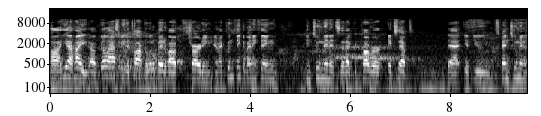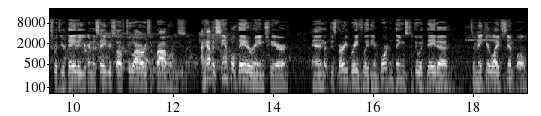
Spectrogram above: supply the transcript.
Uh, yeah, hi. Uh, Bill asked me to talk a little bit about charting, and I couldn't think of anything in two minutes that I could cover except that if you spend two minutes with your data, you're going to save yourself two hours of problems. I have a sample data range here, and just very briefly, the important things to do with data to make your life simple.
